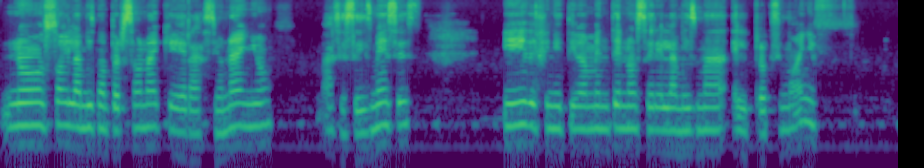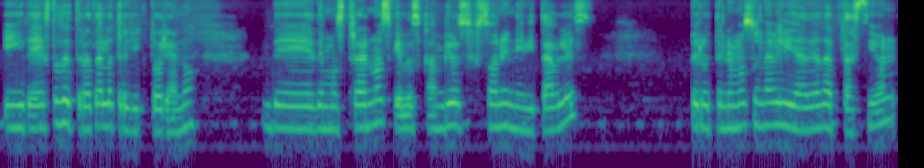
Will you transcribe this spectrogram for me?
No soy la misma persona que era hace un año, hace seis meses, y definitivamente no seré la misma el próximo año. Y de esto se trata la trayectoria, ¿no? de demostrarnos que los cambios son inevitables, pero tenemos una habilidad de adaptación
